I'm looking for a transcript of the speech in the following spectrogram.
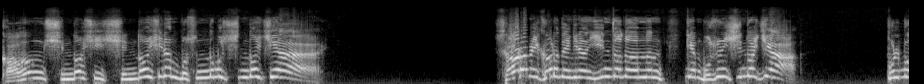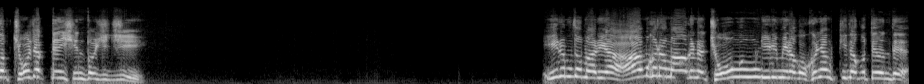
가흥 신도시 신도시는 무슨 놈의 신도시야? 사람이 걸어다니는 인도도 없는 게 무슨 신도시야? 불법 조작된 신도시지. 이름도 말이야. 아무거나 막 그냥 좋은 이름이라고 그냥 뛰다 붙대는데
